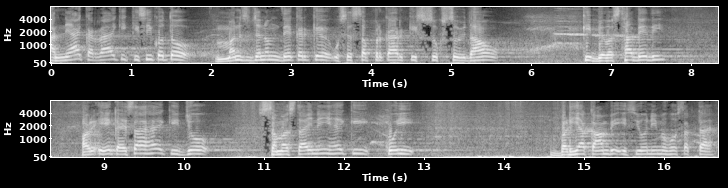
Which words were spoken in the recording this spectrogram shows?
अन्याय कर रहा है कि किसी को तो मनुष्य जन्म दे करके उसे सब प्रकार की सुख सुविधाओं की व्यवस्था दे दी। और एक ऐसा है कि जो समझता ही नहीं है कि कोई बढ़िया काम भी इस योनि में हो सकता है।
